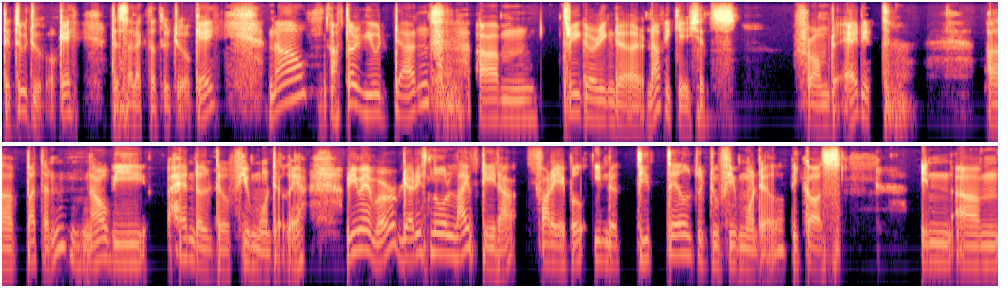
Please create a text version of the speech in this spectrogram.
the to-do okay? The selected to-do okay? Now after you done um, triggering the navigations from the edit uh, button. Now we handle the view model yeah? Remember there is no live data variable in the detail to do view model because in um,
